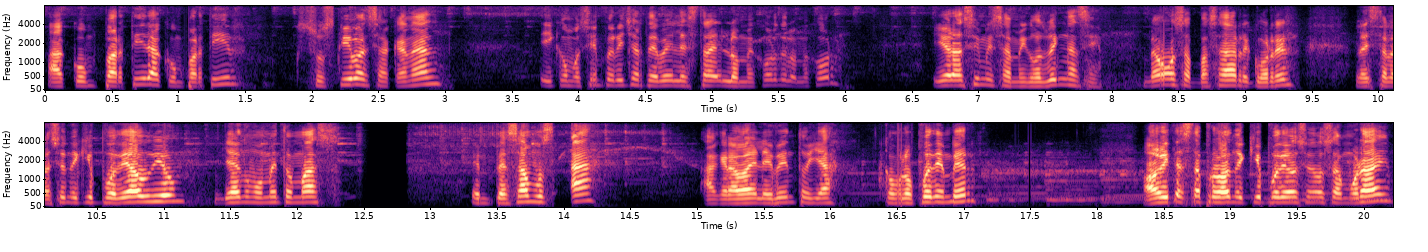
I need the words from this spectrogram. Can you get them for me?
a compartir, a compartir, suscríbanse al canal y como siempre Richard TV les trae lo mejor de lo mejor. Y ahora sí mis amigos, vénganse vamos a pasar a recorrer la instalación de equipo de audio. Ya en un momento más empezamos a, a grabar el evento ya. Como lo pueden ver, ahorita está probando equipo de audio señor Samurai.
